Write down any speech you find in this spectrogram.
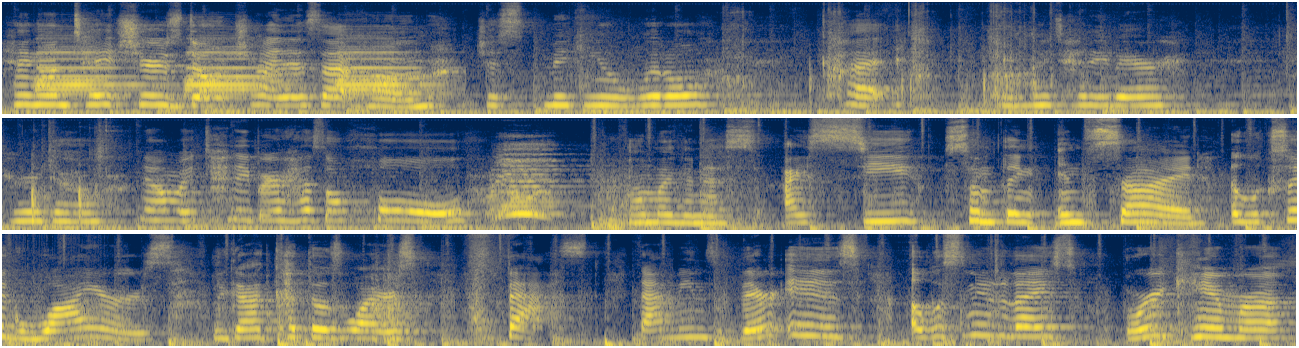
Hang on tight, Shares. Don't try this at home. Just making a little cut in my teddy bear. Here we go. Now my teddy bear has a hole. Oh my goodness, I see something inside. It looks like wires. We gotta cut those wires fast. That means there is a listening device or a camera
